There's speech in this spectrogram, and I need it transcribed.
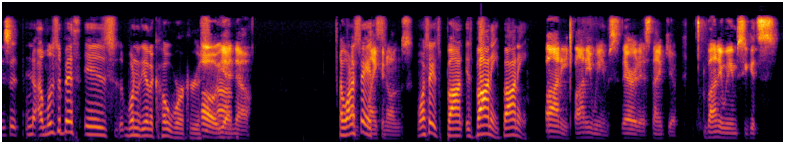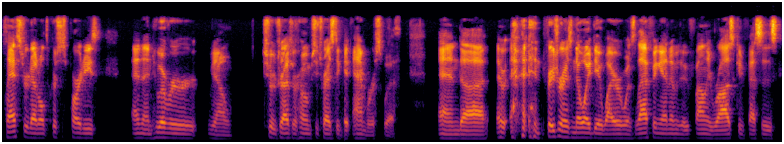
is it? No, Elizabeth is one of the other co-workers. Oh yeah, Um, no. I want to say it's. on this. I want to say it's Bon. It's Bonnie. Bonnie. Bonnie, Bonnie Weems. There it is. Thank you. Bonnie Weems. She gets plastered at all the Christmas parties, and then whoever you know she drives her home, she tries to get amorous with, and uh, and Frasier has no idea why everyone's laughing at him. Finally, Roz confesses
